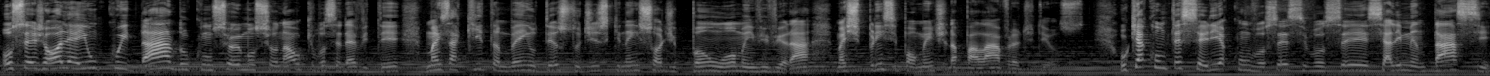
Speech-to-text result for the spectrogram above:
Ou seja, olha aí um cuidado com o seu emocional que você deve ter, mas aqui também o texto diz que nem só de pão o homem viverá, mas principalmente da palavra de Deus. O que aconteceria com você se você se alimentasse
